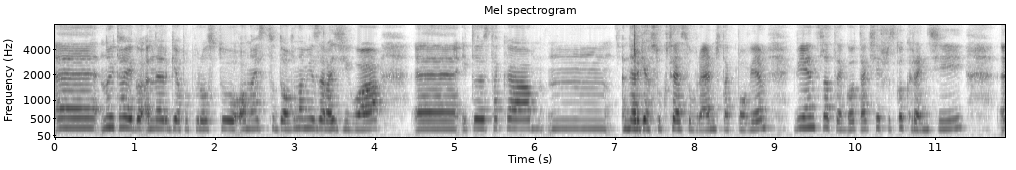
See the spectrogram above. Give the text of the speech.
E, no i ta jego energia po prostu, ona jest cudowna, mnie zaraziła. E, I to jest taka mm, energia sukcesu wręcz, tak powiem. Więc dlatego tak się wszystko kręci, e,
